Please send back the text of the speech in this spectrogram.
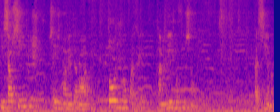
Pincel simples, 6,99. Todos vão fazer a mesma função. Para cima.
